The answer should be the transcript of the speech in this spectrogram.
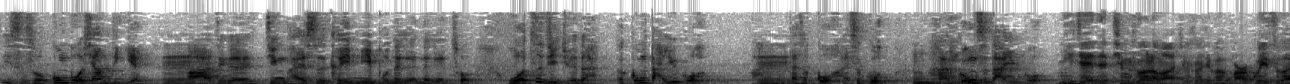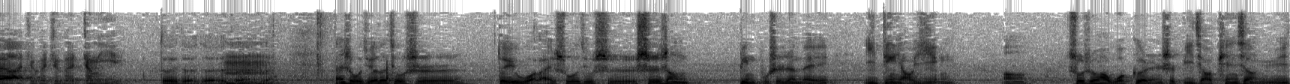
意思说功过相抵，嗯，啊，这个金牌是可以弥补那个那个错。我自己觉得，呃，功大于过，嗯，但是过还是过，嗯，功是大于过。你这听说了吗？就说这个玩规则呀，这个这个争议。对对对对对。但是我觉得，就是对于我来说，就是事实上，并不是认为一定要赢，啊，说实话，我个人是比较偏向于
